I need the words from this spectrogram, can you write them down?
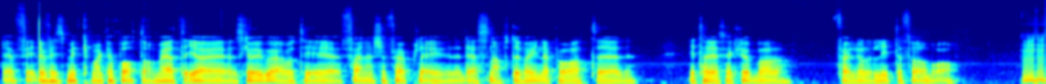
det, det, finns mycket man kan prata om. Men jag, jag, ska vi gå över till Financial Fair Play det är snabbt? Du var inne på att eh, italienska klubbar följer det lite för bra. Mm.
